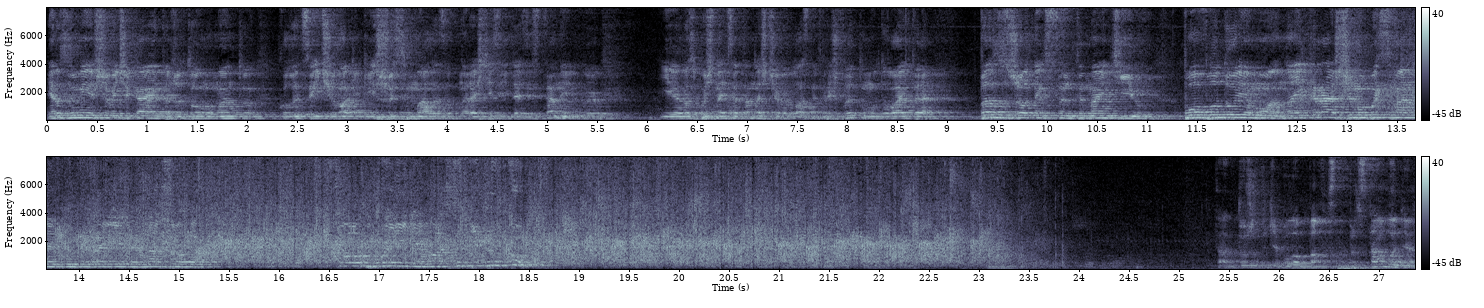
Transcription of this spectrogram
Я розумію, що ви чекаєте вже того моменту, коли цей чувак, який щось мали, нарешті зійде зі сцени, і ви і розпочнеться те, на що ви власне прийшли. Тому давайте без жодних сентиментів поаплодуємо найкращому письменнику України нашого цього покоління Максу Кідруку. Так, дуже таке пафосне представлення.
